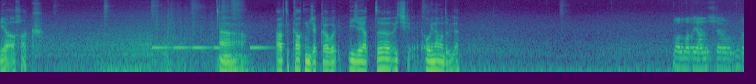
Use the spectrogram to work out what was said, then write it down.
Ya hak. Aa, artık kalkmayacak galiba. İyice yattı. Hiç oynamadı bile. olmadı yanlış şey oldu da.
